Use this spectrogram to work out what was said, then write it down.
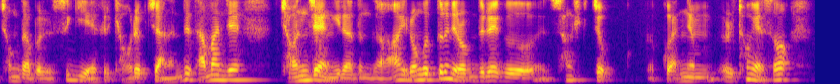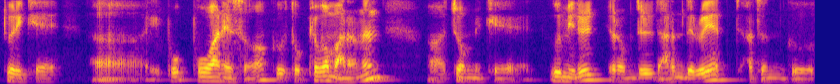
정답을 쓰기에 그렇게 어렵지 않은데 다만 이제 전쟁이라든가 이런 것들은 여러분들의 그 상식적 관념을 통해서 또 이렇게 어, 보, 보완해서 그 도표가 말하는 어, 좀 이렇게 의미를 여러분들 나름대로의 어떤 그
